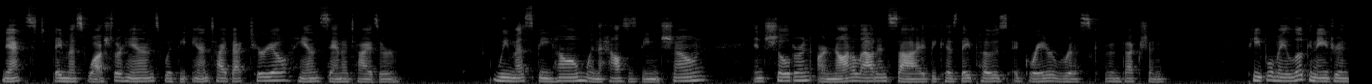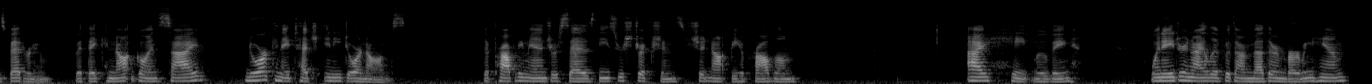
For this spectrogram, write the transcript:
Next, they must wash their hands with the antibacterial hand sanitizer. We must be home when the house is being shown, and children are not allowed inside because they pose a greater risk of infection. People may look in Adrian's bedroom, but they cannot go inside, nor can they touch any doorknobs. The property manager says these restrictions should not be a problem. I hate moving. When Adrian and I lived with our mother in Birmingham,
